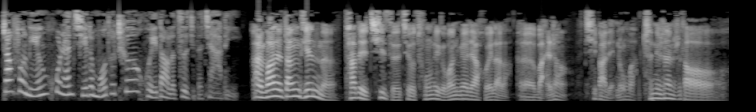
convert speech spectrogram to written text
张凤玲忽然骑着摩托车回到了自己的家里。案发的当天呢，他的妻子就从这个王金彪家回来了。呃，晚上七八点钟吧，陈金山是到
